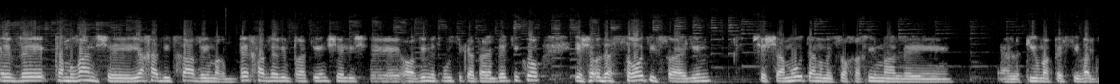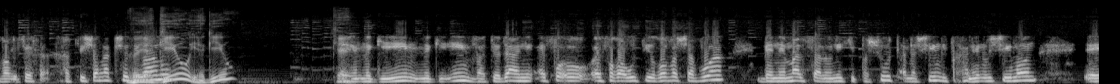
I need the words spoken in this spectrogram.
וכמובן שיחד איתך ועם הרבה חברים פרטיים שלי שאוהבים את מוסיקת הרמבטיקו, יש עוד עשרות ישראלים ששמעו אותנו משוחחים על, אה, על קיום הפסטיבל כבר לפני חצי שנה כשדיברנו. ויגיעו, יגיעו. כן. הם מגיעים, מגיעים, ואתה יודע, אני, איפה, איפה ראו אותי רוב השבוע? בנמל סלוניקי. פשוט אנשים התחננו, שמעון, אה,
